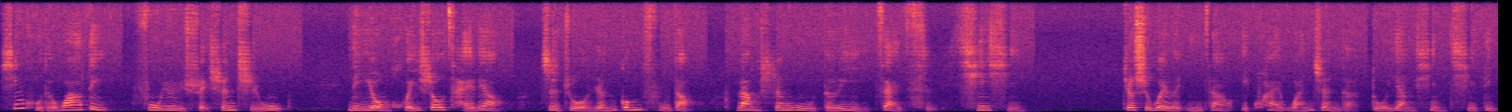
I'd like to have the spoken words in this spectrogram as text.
辛苦的挖地，富裕水生植物，利用回收材料制作人工浮岛，让生物得以在此栖息，就是为了营造一块完整的多样性栖地。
